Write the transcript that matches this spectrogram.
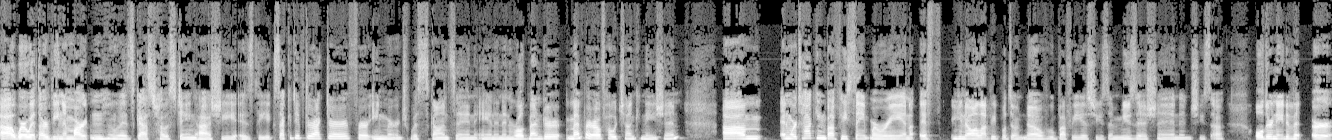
uh, we're with Arvina Martin, who is guest hosting. Uh, she is the executive director for Emerge Wisconsin and an enrolled member, member of Ho Chunk Nation. Um, and we're talking Buffy Sainte-Marie. And if, you know, a lot of people don't know who Buffy is, she's a musician and she's a older Native or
